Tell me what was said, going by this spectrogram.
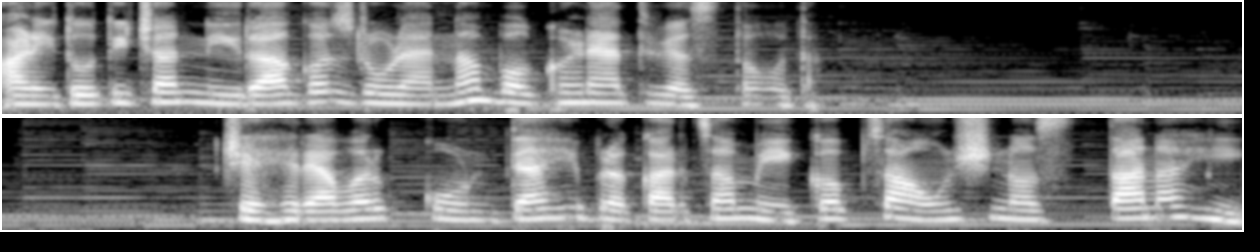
आणि तो तिच्या निरागस डोळ्यांना बघण्यात व्यस्त होता. चेहऱ्यावर कोणत्याही प्रकारचा मेकअपचा अंश नसतानाही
